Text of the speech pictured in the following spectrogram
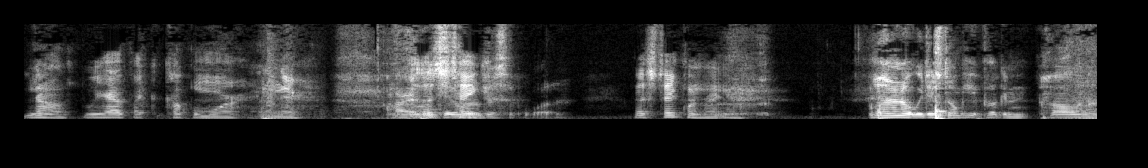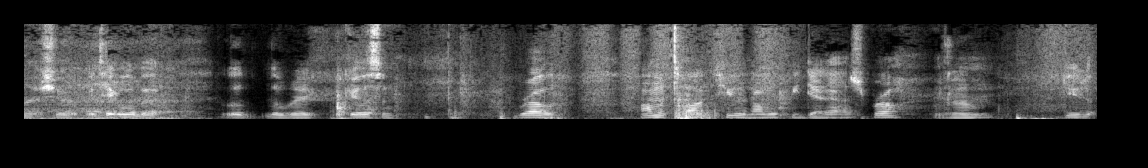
No, we have like a couple more in there. All right, let's take sip of water. let's take one right now. No, no, no. We just don't keep fucking hauling on that shit. We take a little bit, a little, little break. Okay, listen. Bro, I'm gonna talk to you and I'm gonna be dead ass, bro. Okay. Dude,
